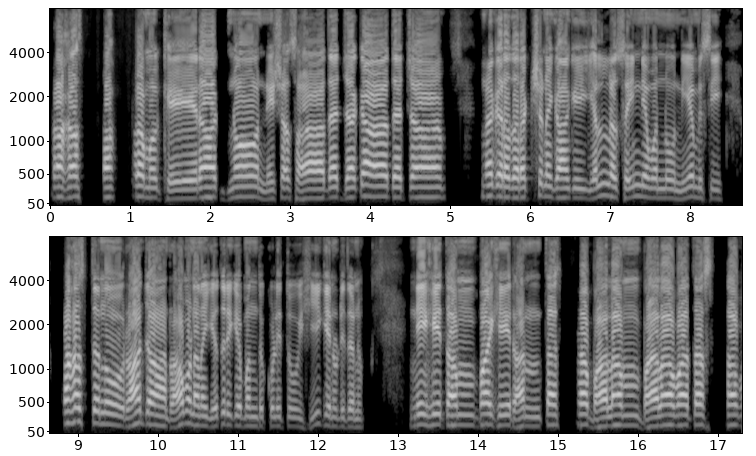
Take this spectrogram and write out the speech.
ಪ್ರಹಸ್ತ ಪ್ರಮುಖೇ ರಾಜ್ಞೋ ನಿಶಸಾದ ಜಗಾದ ಚ. ನಗರದ ರಕ್ಷಣೆಗಾಗಿ ಎಲ್ಲ ಸೈನ್ಯವನ್ನು ನಿಯಮಿಸಿ ಪ್ರಹಸ್ತನು ರಾಜ ರಾವಣನ ಎದುರಿಗೆ ಬಂದು ಕುಳಿತು ಹೀಗೆ ನುಡಿದನು. ನಿಹಿತಂ ಬಹಿರಂತಸ್ಥ ಬಲಂ ಬಲವತಸ್ತವ.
